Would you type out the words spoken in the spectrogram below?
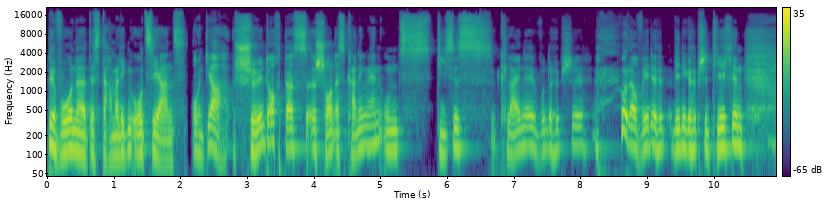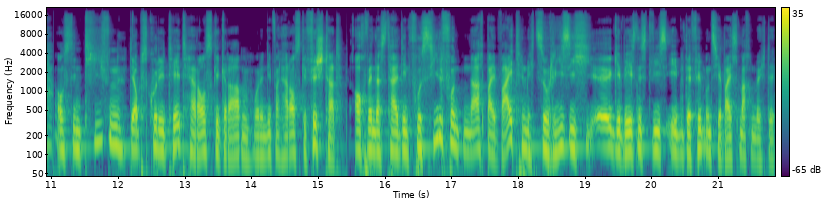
Bewohner des damaligen Ozeans. Und ja, schön doch, dass äh, Sean S. Cunningham uns dieses kleine, wunderhübsche oder auch weniger hübsche Tierchen aus den Tiefen der Obskurität herausgegraben oder in dem Fall herausgefischt hat. Auch wenn das Teil den Fossilfunden nach bei weitem nicht so riesig äh, gewesen ist, wie es eben der Film uns hier weiß machen möchte.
